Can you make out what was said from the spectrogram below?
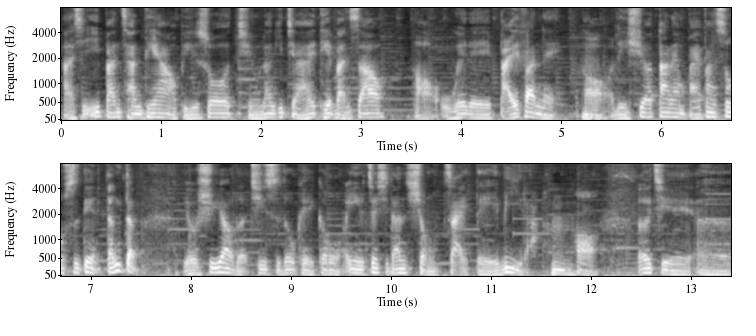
还是一般餐厅哦，比如说像咱去食迄铁板烧，哦，有迄个白饭呢，哦，你需要大量白饭寿司店等等，有需要的其实都可以跟我，因为这是咱上在地米啦，嗯，哦，而且呃，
